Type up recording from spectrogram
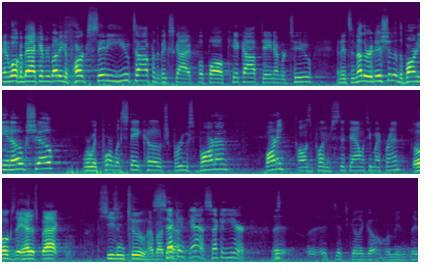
And welcome back, everybody, to Park City, Utah for the Big Sky football kickoff, day number two. And it's another edition of the Barney and Oaks show. We're with Portland State coach Bruce Barnum. Barney, always a pleasure to sit down with you, my friend. Oaks, they had us back. Season two. How about second, that? yeah, second year. It- it's it's going to go. I mean, they.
